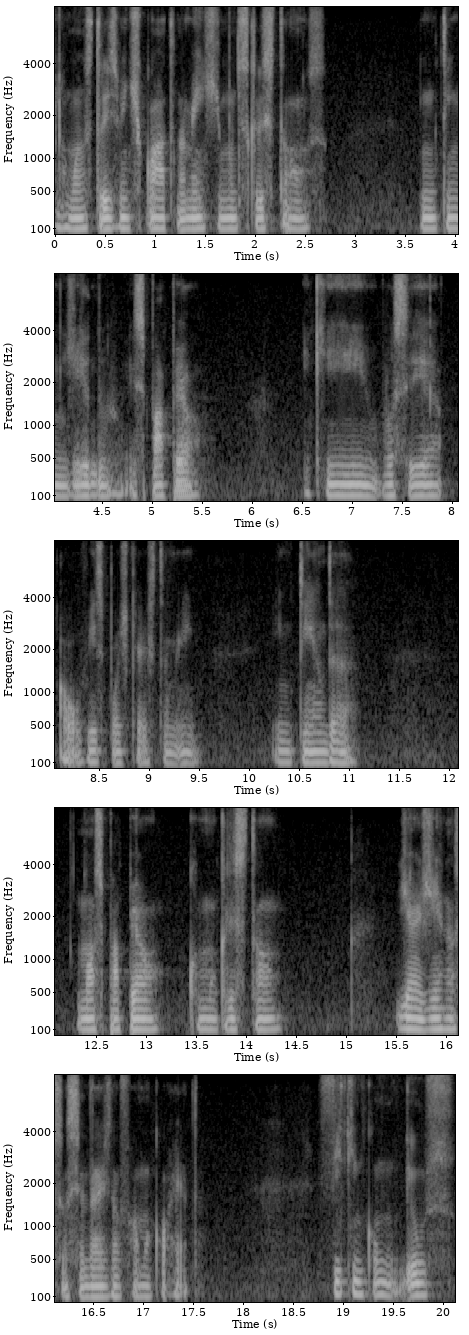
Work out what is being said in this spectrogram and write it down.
e Romanos 3,24 na mente de muitos cristãos, entendido esse papel e que você, ao ouvir esse podcast também, entenda nosso papel como cristão de agir na sociedade da forma correta. Fiquem com Deus.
